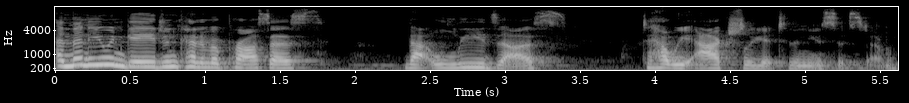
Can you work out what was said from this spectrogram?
And then you engage in kind of a process that leads us to how we actually get to the new system.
